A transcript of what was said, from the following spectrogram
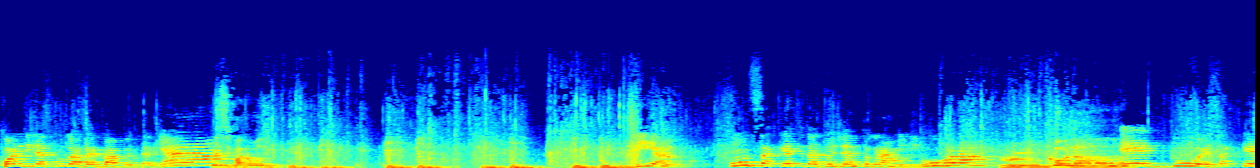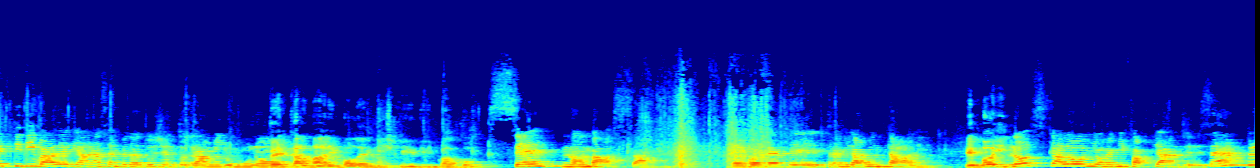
Cuore di lattuga per Babbo e Daniela. Questi fanno così. Via. Un sacchetto da 200 grammi di rucola. Rucola. E due sacchetti di valeriana sempre da 200 grammi l'uno. Per calmare i bollenti spiriti di babbo. Se non basta. E vorrebbe 3000 quintali. E poi Lo scalogno che mi fa piangere sempre.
